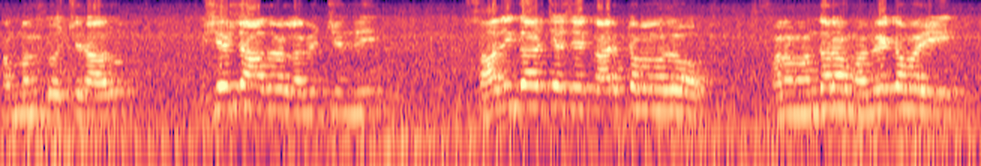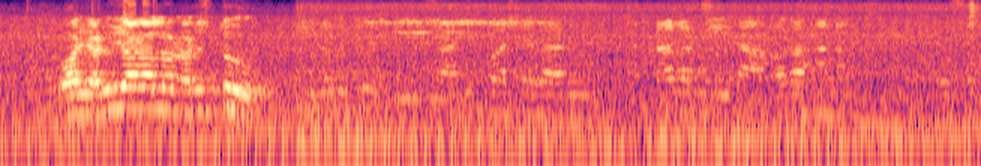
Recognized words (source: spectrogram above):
ఖమ్మంకి వచ్చినారు. విశేష ఆదరణ లభించింది. సాధికారు చేసే కార్యక్రమంలో మనమందరం మమేకమై వారి అడుగుజాడల్లో నడుస్తూ ఈరోజు సాదిక్ బాషా గారు చట్టాల మీద అవగాహన కోసం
